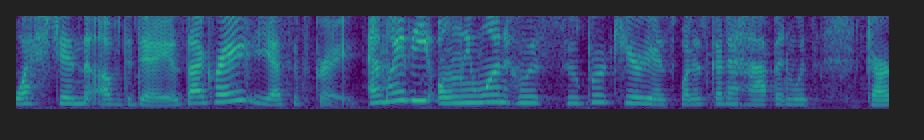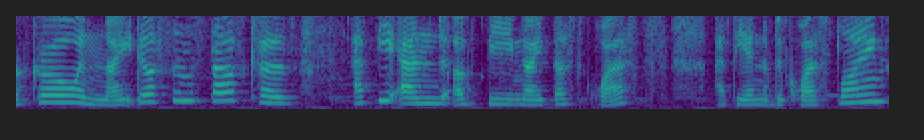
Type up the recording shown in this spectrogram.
question of the day. Is that great? Yes, it's great. Am I the only one who is super curious what is going to happen with Darko and Night Dust and stuff? Because at the end of the Night Dust quests, at the end of the quest line,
